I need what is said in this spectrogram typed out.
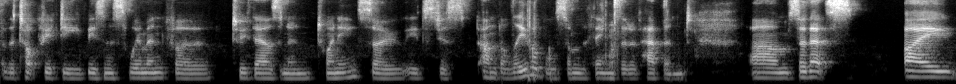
the top 50 business women for 2020. So it's just unbelievable some of the things that have happened. Um, so that's I,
